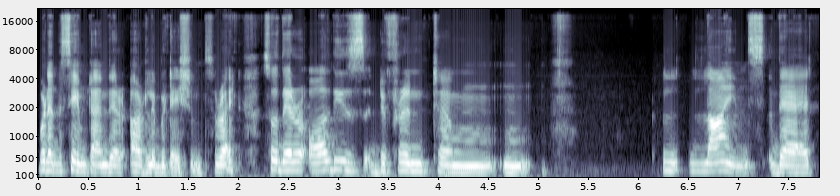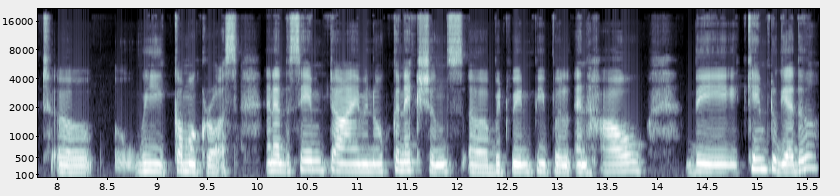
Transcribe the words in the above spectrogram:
but at the same time there are limitations right? So there are all these different um, mm, lines that uh, we come across. And at the same time you know connections uh, between people and how they came together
